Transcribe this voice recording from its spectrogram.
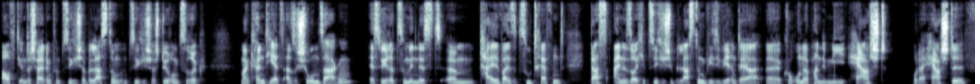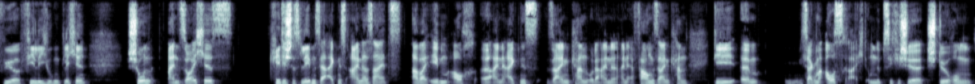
auf die Unterscheidung von psychischer Belastung und psychischer Störung zurück. Man könnte jetzt also schon sagen, es wäre zumindest ähm, teilweise zutreffend, dass eine solche psychische Belastung, wie sie während der äh, Corona-Pandemie herrscht, oder herrschte für viele Jugendliche, schon ein solches kritisches Lebensereignis einerseits, aber eben auch äh, ein Ereignis sein kann oder eine, eine Erfahrung sein kann, die, ähm, ich sage mal, ausreicht, um eine psychische Störung,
